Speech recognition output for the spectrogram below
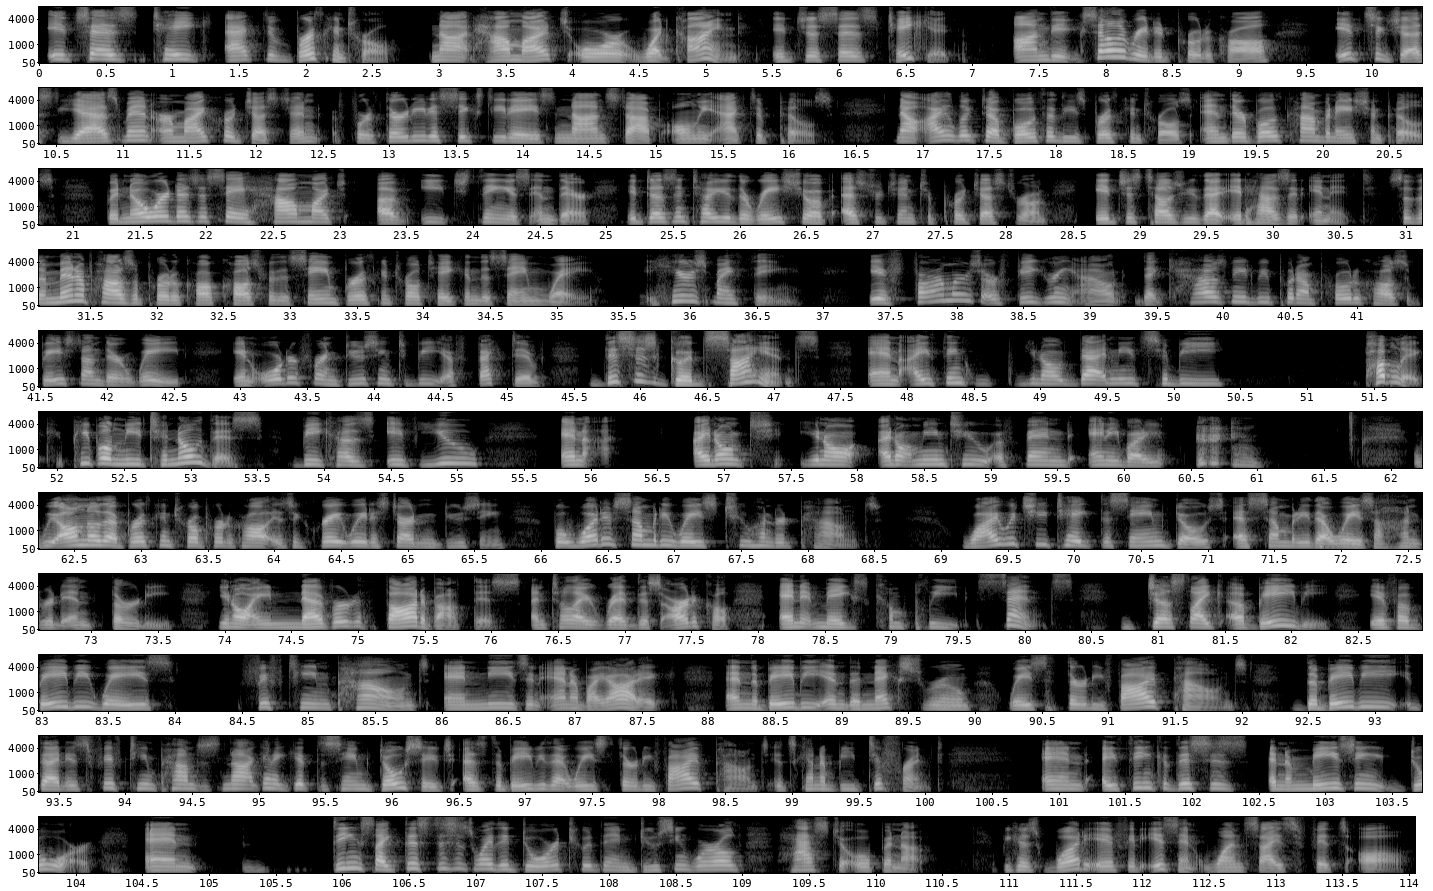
it says take active birth control, not how much or what kind. It just says take it. On the accelerated protocol, it suggests Yasmin or Microgestin for 30 to 60 days nonstop, only active pills. Now, I looked up both of these birth controls, and they're both combination pills, but nowhere does it say how much of each thing is in there. It doesn't tell you the ratio of estrogen to progesterone. It just tells you that it has it in it. So the menopausal protocol calls for the same birth control taken the same way. Here's my thing if farmers are figuring out that cows need to be put on protocols based on their weight in order for inducing to be effective, this is good science. And I think, you know, that needs to be public. People need to know this because if you, and I don't, you know, I don't mean to offend anybody. we all know that birth control protocol is a great way to start inducing. But what if somebody weighs 200 pounds? Why would she take the same dose as somebody that weighs 130? You know, I never thought about this until I read this article, and it makes complete sense. Just like a baby, if a baby weighs 15 pounds and needs an antibiotic, and the baby in the next room weighs 35 pounds, the baby that is 15 pounds is not going to get the same dosage as the baby that weighs 35 pounds. It's going to be different. And I think this is an amazing door. And things like this, this is why the door to the inducing world has to open up. Because what if it isn't one size fits all?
